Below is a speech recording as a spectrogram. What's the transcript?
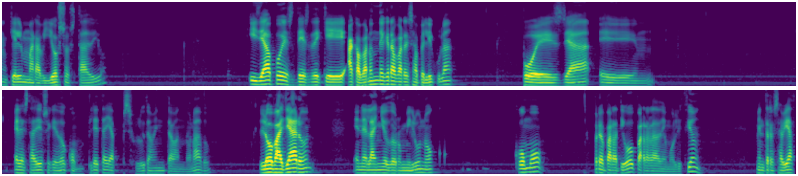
aquel maravilloso estadio. Y ya pues desde que acabaron de grabar esa película, pues ya eh, el estadio se quedó completa y absolutamente abandonado. Lo vallaron en el año 2001 como preparativo para la demolición. Mientras había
